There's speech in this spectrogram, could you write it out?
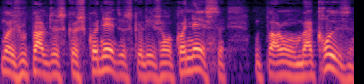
Moi je vous parle de ce que je connais, de ce que les gens connaissent. Nous parlons macreuse,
